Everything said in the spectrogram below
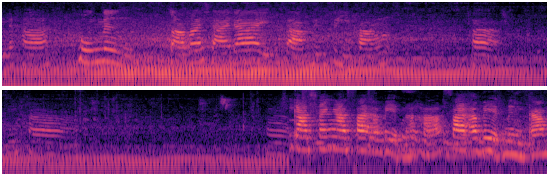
นนะคะทุงหนึ่งสามารถใช้ได้3-4ครั้งค่ะ นี่ค่ะค่ะ การ ใช้งานทรายอาเบดนะคะทรายอาเบด1กรัม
